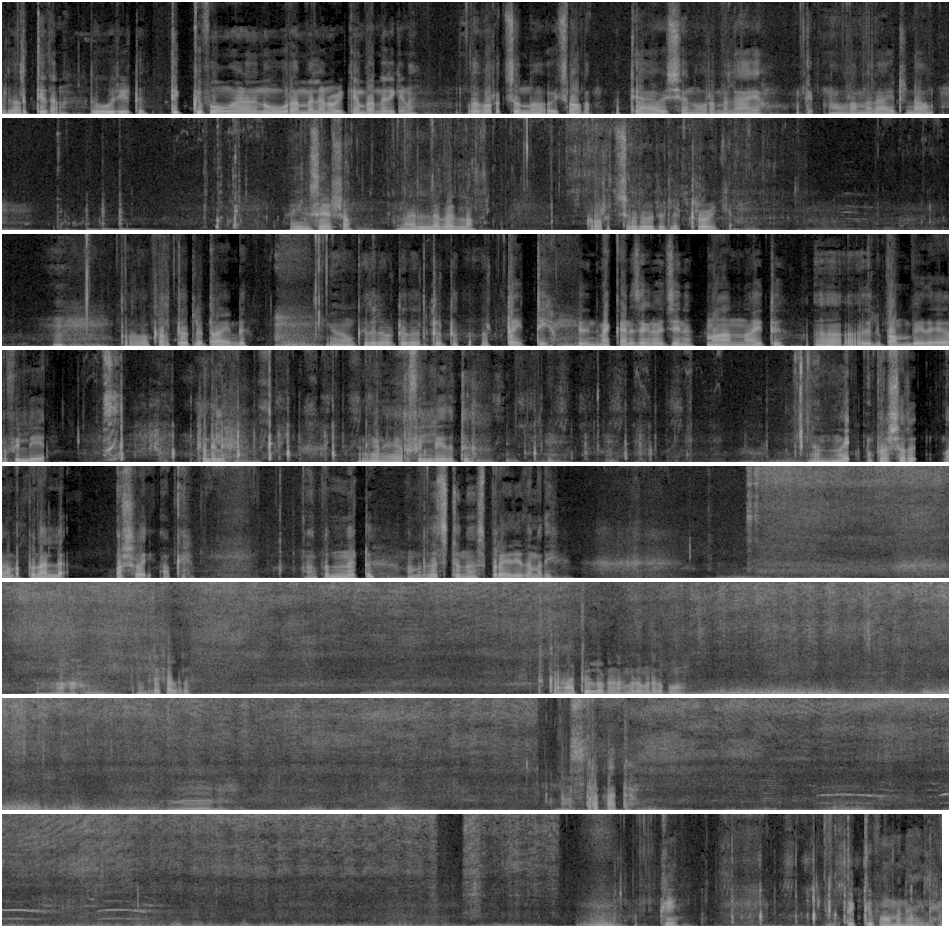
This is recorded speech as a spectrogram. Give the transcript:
ഇത് നിർത്തിയതാണ്. അത് ഊരിയിട്ട് തിക്ക് ഫോം വേണമെങ്കിൽ നൂറ് എം എൽ ആണ് ഒഴിക്കാൻ പറഞ്ഞിരിക്കുന്നത് അത് കുറച്ചൊന്ന് ഒഴിച്ച് നോക്കാം. അത്യാവശ്യം നൂറ് എം എൽ ആയോ? ഓക്കെ. നൂറ് എം എൽ ആയിട്ടുണ്ടാവും. അതിന് ശേഷം നല്ല വെള്ളം കുറച്ചൊരു ഒരു ലിറ്റർ ഒഴിക്കാം. ഇപ്പോൾ കറക്റ്റ് ഒരു ലിറ്റർ ആയിട്ടുണ്ട് നമുക്ക് ഇത് ഇട്ടിട്ട് ടൈറ്റ് ചെയ്യാം. ഇതിന്റെ മെക്കാനിസം എങ്ങനെ വെച്ച് കഴിഞ്ഞാൽ നമ്മൾ നന്നായിട്ട് ഇതിൽ പമ്പ് ചെയ്ത് എയർ ഫില്ല് ചെയ്യാം. കണ്ടില്ലേ? ഇങ്ങനെ എയർ ഫില്ല് ചെയ്തിട്ട് നന്നായി പ്രഷർ അപ്പോൾ നല്ല പ്രഷറായി ഓക്കെ അപ്പം എന്നിട്ട് നമ്മൾ ജസ്റ്റ് ഒന്ന് സ്പ്രേ ചെയ്താൽ മതി. ആ നല്ല കളറ് കാറ്റുള്ളതുകൊണ്ടാണ് അങ്ങോട്ടും ഇങ്ങോട്ടൊക്കെ പോകാം അത്ര കാറ്റ. ഓക്കെ. തിക്ക് ഫോമനായില്ലേ?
